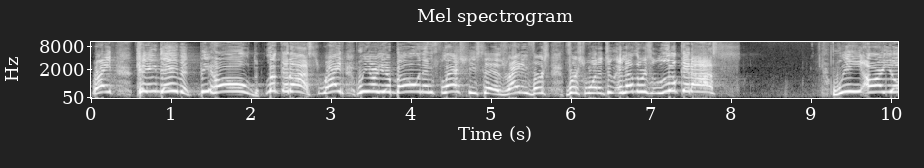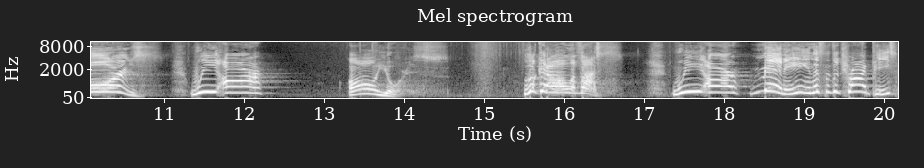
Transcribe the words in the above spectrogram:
right? King David, behold, look at us, right? We are your bone and flesh, he says, right? In verse, verse 1 and 2. In other words, look at us. We are yours. We are all yours. Look at all of us. We are many, and this is the tribe piece,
